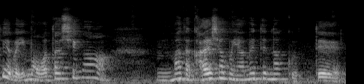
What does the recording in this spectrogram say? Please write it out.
例えば今私がまだ会社も辞めてなくって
